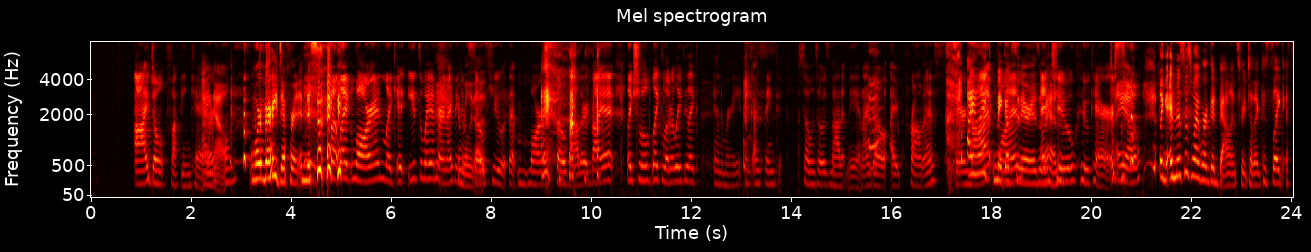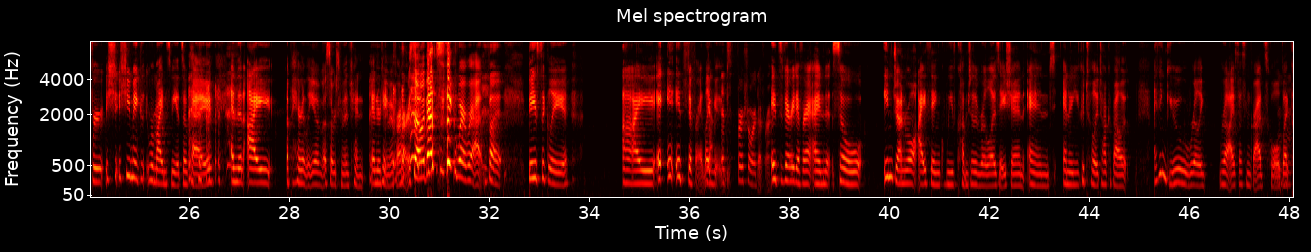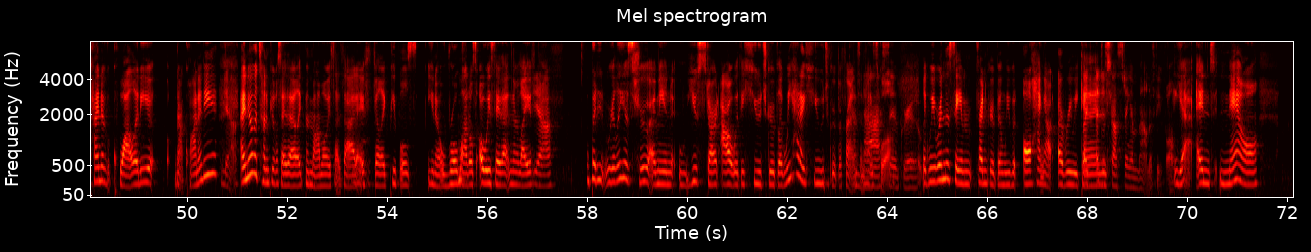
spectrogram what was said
I don't fucking care. I know we're very different in this way. but like Lauren, like it eats away at her, and I think It it's really so does. cute that Lauren's so bothered by it. Like she'll like literally be like, Anna Marie, like I think so and so is mad at me, and I go, I promise they're not. I, like, make up scenarios in my and head. two, who cares? I know. Like, and this is why we're a good balance for each other. Because, like, for she, she makes reminds me it's okay, and then I apparently am a source of entertainment for her. So that's like where we're at. But basically, I it, it, it's different. Like, yeah, it's for sure different. it's very different and so in general i think we've come to the realization and and you could totally talk about i think you really realized this in grad school but mm-hmm. kind of quality not quantity. Yeah. i know a ton of people say that like my mom always says that. I mm-hmm. feel like people's you know role models always say that in their life. Yeah. But it really is true i mean you start out with a huge group like we had a huge group of friends in high school group. like we were in the same friend group and we would all hang out every Like weekend. a disgusting amount of people. yeah, and now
